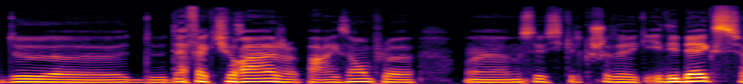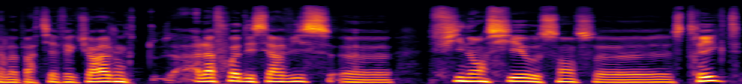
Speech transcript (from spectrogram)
de, d'affacturage, par exemple. On a annoncé aussi quelque chose avec Edebex sur la partie affacturage. Donc, à la fois des services financiers au sens strict,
